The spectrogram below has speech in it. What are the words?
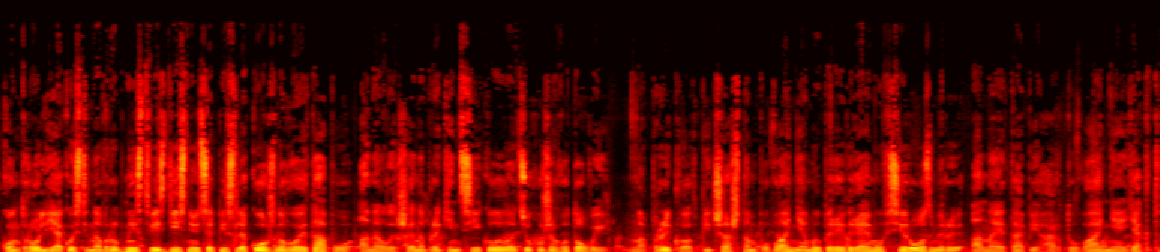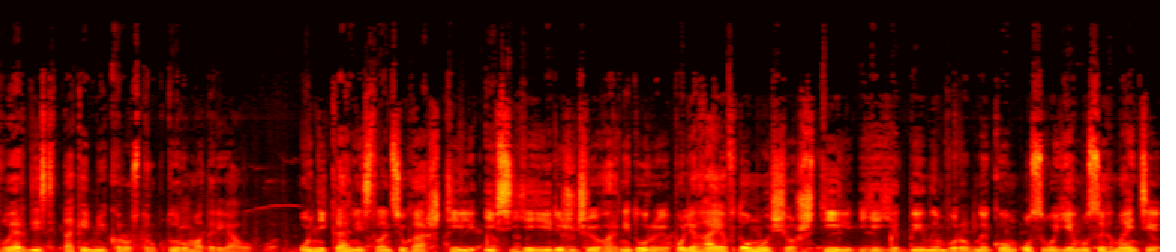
Контроль якості на виробництві здійснюється після кожного етапу, а не лише наприкінці, коли ланцюг уже готовий. Наприклад, під час штампування ми перевіряємо всі розміри, а на етапі гартування як твердість, так і мікроструктуру матеріалу. Унікальність ланцюга штіль і всієї ріжучої гарнітури полягає в тому, що штіль є єдиним виробником у своєму сегменті,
